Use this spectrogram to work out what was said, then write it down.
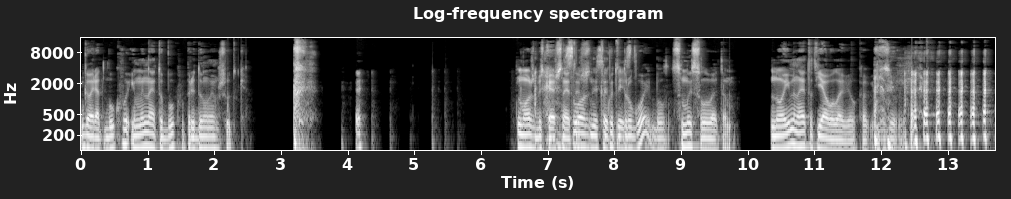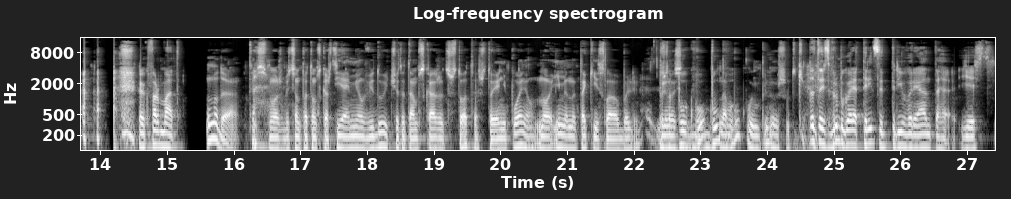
говорят букву, и мы на эту букву придумываем шутки. Может быть, конечно, это какой-то другой был смысл в этом. Но именно этот я уловил. Как... Как формат. Ну да. То есть, может быть, он потом скажет, я имел в виду, и что-то там скажет что-то, что я не понял. Но именно такие слова были. Приносит букву- букву, на букву. букву, и мы придумаем шутки. Ну, то есть, грубо говоря, 33 варианта есть.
